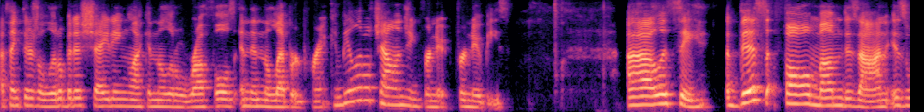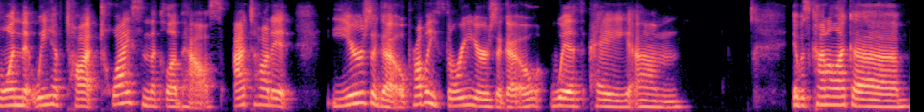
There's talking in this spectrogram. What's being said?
I think there's a little bit of shading like in the little ruffles, and then the leopard print can be a little challenging for new, for newbies. Uh, let's see. This fall mum design is one that we have taught twice in the clubhouse. I taught it years ago, probably three years ago, with a um, it was kind of like a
